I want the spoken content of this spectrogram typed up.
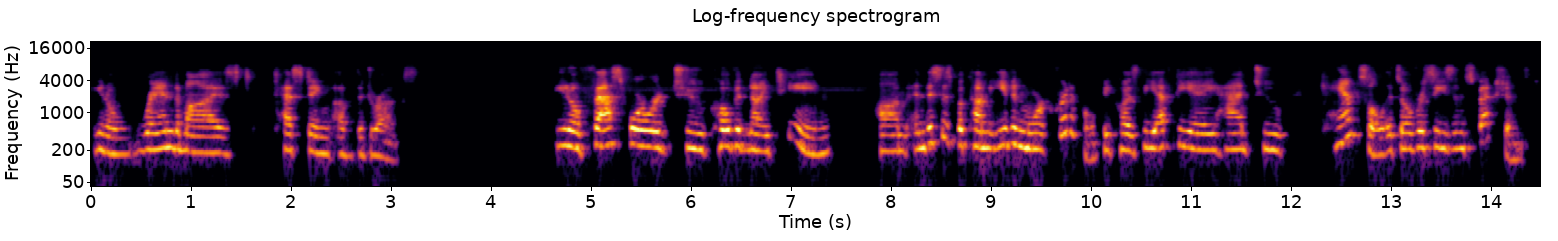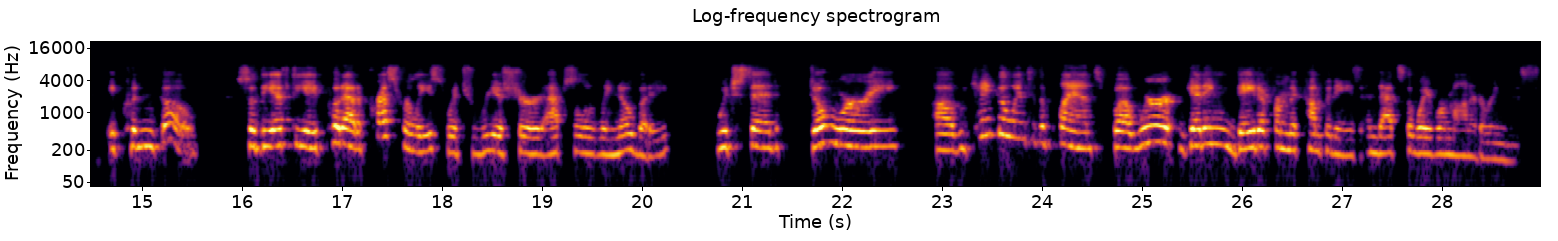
you know, randomized testing of the drugs. You know, fast forward to COVID 19, Um, and this has become even more critical because the FDA had to cancel its overseas inspections. It couldn't go. So the FDA put out a press release, which reassured absolutely nobody, which said, don't worry, uh, we can't go into the plants, but we're getting data from the companies, and that's the way we're monitoring this.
